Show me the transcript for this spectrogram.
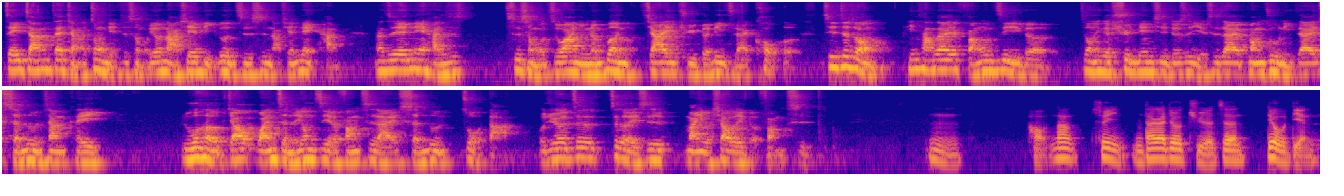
这一章在讲的重点是什么？有哪些理论知识？哪些内涵？那这些内涵是是什么之外，你能不能加以举个例子来扣合？其实这种平常在反问自己的这种一个训练，其实就是也是在帮助你在申论上可以。如何比较完整的用自己的方式来申论作答？我觉得这这个也是蛮有效的一个方式。嗯，好，那所以你大概就举了这六点，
